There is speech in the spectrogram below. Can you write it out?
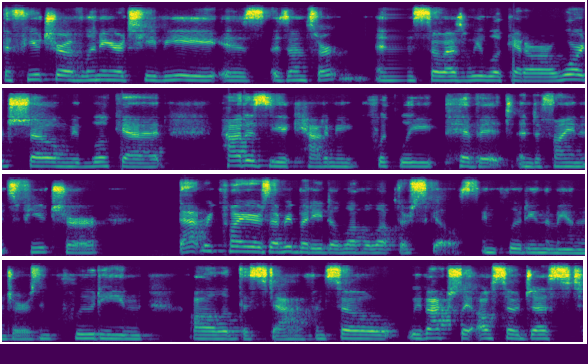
the future of linear TV is is uncertain. And so as we look at our awards show and we look at how does the academy quickly pivot and define its future, that requires everybody to level up their skills, including the managers, including all of the staff. And so we've actually also just,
